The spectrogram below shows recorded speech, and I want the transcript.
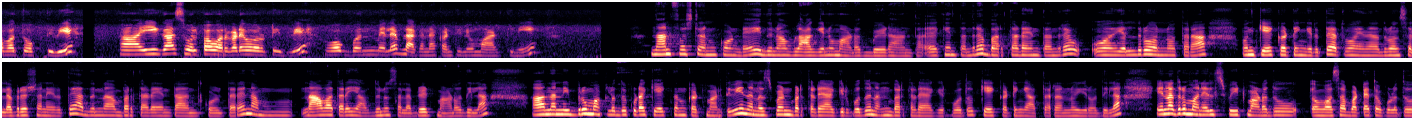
ಅವತ್ತು ಹೋಗ್ತೀವಿ. ಈಗ ಸ್ವಲ್ಪ ಹೊರಗಡೆ ಹೊರಟಿದ್ವಿ. ಹೋಗಿ ಬಂದಮೇಲೆ ಬ್ಲಾಗನ್ನು ಕಂಟಿನ್ಯೂ ಮಾಡ್ತೀನಿ. ನಾನು ಫಸ್ಟ್ ಅಂದ್ಕೊಂಡೆ ಇದನ್ನ ವ್ಲಾಗ್ ಏನು ಮಾಡೋದು ಬೇಡ ಅಂತ. ಯಾಕೆಂತಂದರೆ ಬರ್ತಡೇ ಅಂತಂದರೆ ಎಲ್ಲರೂ ಅನ್ನೋ ಥರ ಒಂದು ಕೇಕ್ ಕಟ್ಟಿಂಗ್ ಇರುತ್ತೆ ಅಥವಾ ಏನಾದರೂ ಒಂದು ಸೆಲೆಬ್ರೇಷನ್ ಇರುತ್ತೆ, ಅದನ್ನು ಬರ್ತಡೇ ಅಂತ ಅಂದ್ಕೊಳ್ತಾರೆ ನಮ್ಮ ನಾವು ಆ ಥರ ಯಾವುದೂ ಸೆಲೆಬ್ರೇಟ್ ಮಾಡೋದಿಲ್ಲ. ನಾನು ಇಬ್ಬರು ಮಕ್ಳದ್ದು ಕೂಡ ಕೇಕ್ ತಂದು ಕಟ್ ಮಾಡ್ತೀವಿ. ನನ್ನ ಹಸ್ಬೆಂಡ್ ಬರ್ತಡೇ ಆಗಿರ್ಬೋದು ನನ್ನ ಬರ್ತಡೇ ಆಗಿರ್ಬೋದು ಕೇಕ್ ಕಟ್ಟಿಂಗ್ ಯಾವ ಥರನೂ ಇರೋದಿಲ್ಲ. ಏನಾದರೂ ಮನೇಲಿ ಸ್ವೀಟ್ ಮಾಡೋದು, ಹೊಸ ಬಟ್ಟೆ ತೊಗೊಳೋದು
